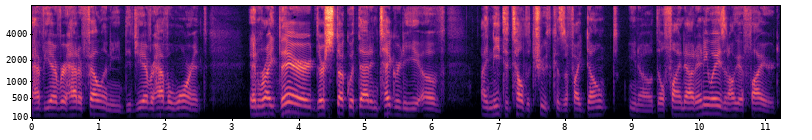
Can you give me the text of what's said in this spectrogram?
have you ever had a felony? Did you ever have a warrant?" And right there, they're stuck with that integrity of, I need to tell the truth because if I don't, you know, they'll find out anyways and I'll get fired.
